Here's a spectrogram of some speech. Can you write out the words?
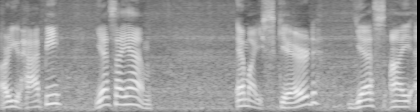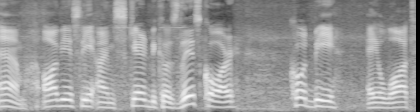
are you happy? Yes, I am. Am I scared? Yes, I am. Obviously, I'm scared because this car could be a lot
